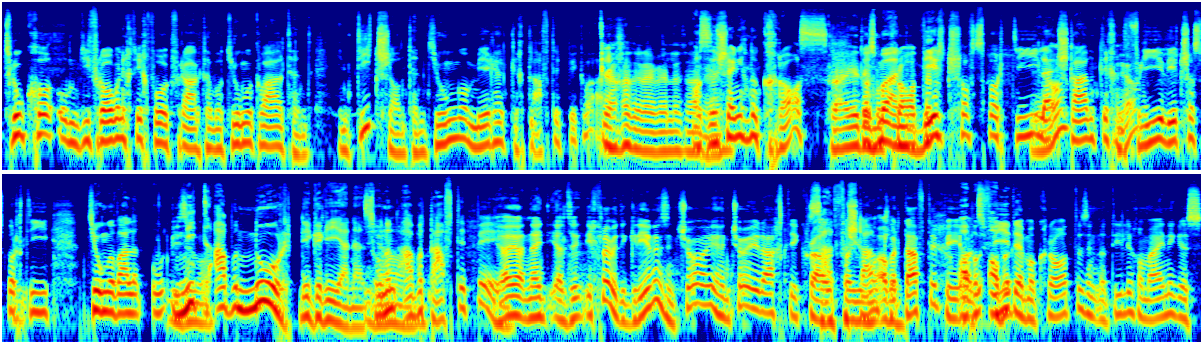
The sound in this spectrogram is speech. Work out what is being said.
zurückkommen um die Frage, die ich dich vorher gefragt habe, die die Jungen gewählt haben. In Deutschland haben die Jungen mehrheitlich die FDP gewählt. Ja, kann wollen sagen. Also das ist eigentlich noch krass, dass man eine Demokraten. Wirtschaftspartie Ja. letztendlich, eine Ja. freie Wirtschaftspartie, die Jungen wählen und Wieso? nicht aber nur die Grünen, sondern aber die FDP. ja, ja, nein, also ich glaube, die Grünen sind schon, haben schon eine rechte Crowd von Jungen. Aber die FDP Aber- als freie Demokraten sind natürlich um einiges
